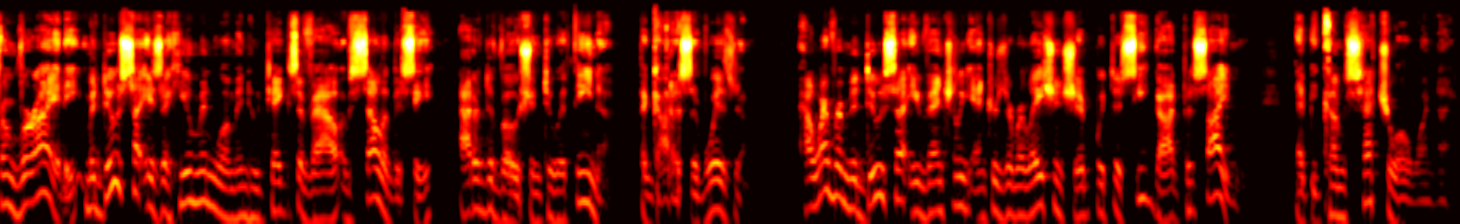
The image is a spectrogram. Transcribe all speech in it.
From Variety, Medusa is a human woman who takes a vow of celibacy out of devotion to Athena, the goddess of wisdom. However, Medusa eventually enters a relationship with the sea god Poseidon that becomes sexual one night.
